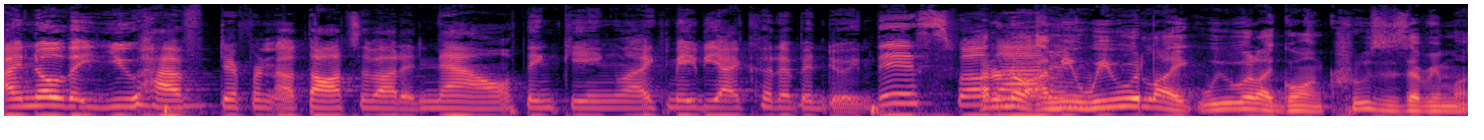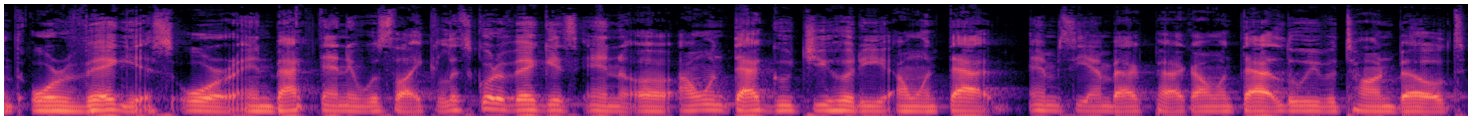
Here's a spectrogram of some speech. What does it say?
I know that you have different uh, thoughts about it now, thinking like maybe I could have been doing this. Well, I don't know. I mean, we would like we would like go on cruises every month or Vegas or and back then it was like let's go to Vegas and uh, I want that Gucci hoodie, I want that MCM backpack, I want that Louis Vuitton belt.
